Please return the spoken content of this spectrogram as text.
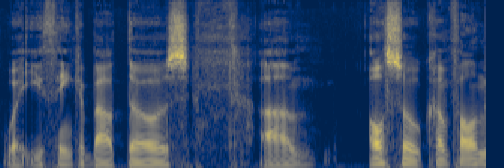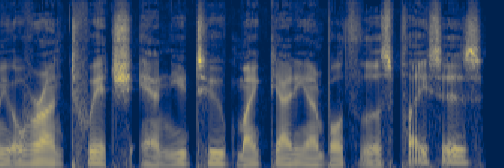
what you think about those. Um, also, come follow me over on Twitch and YouTube, Mike Daddy on both of those places.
